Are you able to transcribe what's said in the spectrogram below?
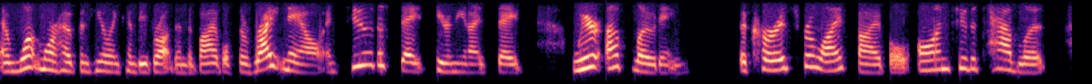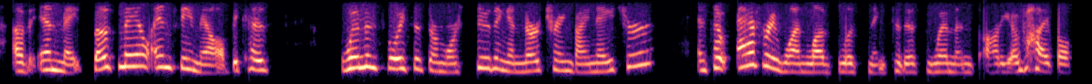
And what more hope and healing can be brought than the Bible? So, right now, in two of the states here in the United States, we're uploading the Courage for Life Bible onto the tablets of inmates, both male and female, because women's voices are more soothing and nurturing by nature. And so everyone loves listening to this women's audio Bible.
